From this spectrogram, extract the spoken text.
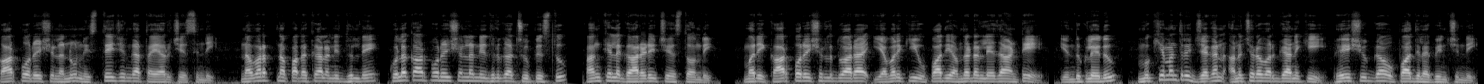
కార్పొరేషన్లను నిస్తేజంగా తయారు చేసింది. నవరత్న పథకాల నిధుల్నే కుల కార్పొరేషన్ల నిధులుగా చూపిస్తూ అంకెల గారడీ చేస్తోంది. మరి కార్పొరేషన్ల ద్వారా ఎవరికీ ఉపాధి అందడం లేదా అంటే ఎందుకు లేదు? ముఖ్యమంత్రి జగన్ అనుచర వర్గానికి భేషుగ్గా ఉపాధి లభించింది.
